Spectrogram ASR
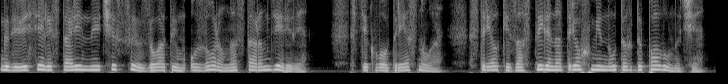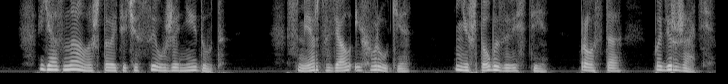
где висели старинные часы с золотым узором на старом дереве. Стекло треснуло, стрелки застыли на трех минутах до полуночи. Я знала, что эти часы уже не идут. Смерть взял их в руки. Не чтобы завести, Просто подержать.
